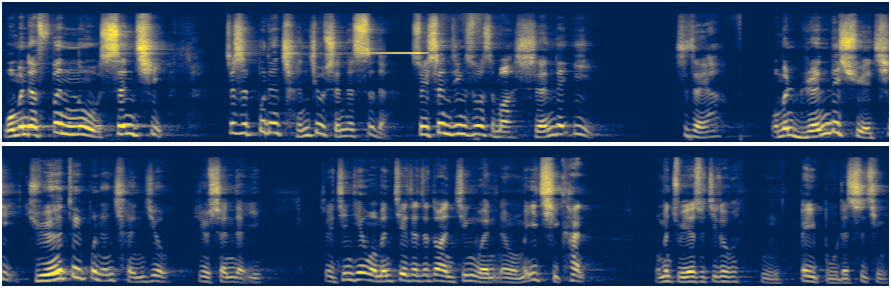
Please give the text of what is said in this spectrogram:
我们的愤怒、生气，这是不能成就神的事的。所以圣经说什么？神的意是怎样？我们人的血气绝对不能成就有神的意，所以今天我们借着这段经文，那我们一起看我们主耶稣基督嗯被捕的事情，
